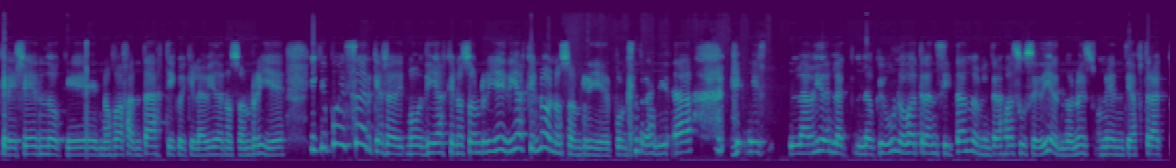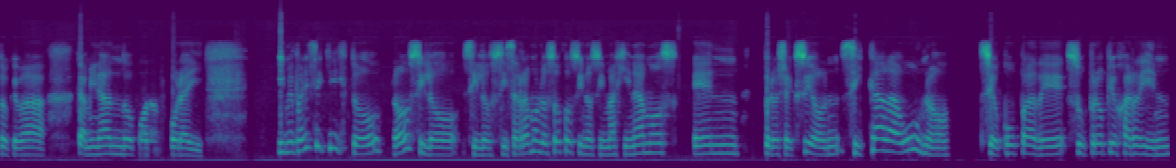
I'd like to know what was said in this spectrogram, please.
creyendo que nos va fantástico y que la vida nos sonríe, y que puede ser que haya días que nos sonríe y días que no nos sonríe, porque en realidad es la vida es lo que uno va transitando mientras va sucediendo, no es un ente abstracto que va caminando por, por ahí. Y me parece que esto, ¿no? Si lo, si lo, si cerramos los ojos y nos imaginamos en proyección, si cada uno se ocupa de su propio jardín,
